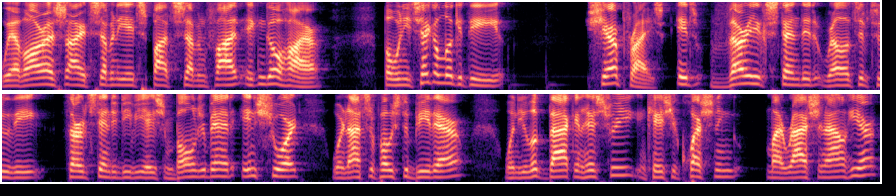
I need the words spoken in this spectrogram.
We have RSI at 78.75. It can go higher. But when you take a look at the share price, it's very extended relative to the third standard deviation Bollinger Band. In short, we're not supposed to be there. When you look back in history, in case you're questioning my rationale here,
